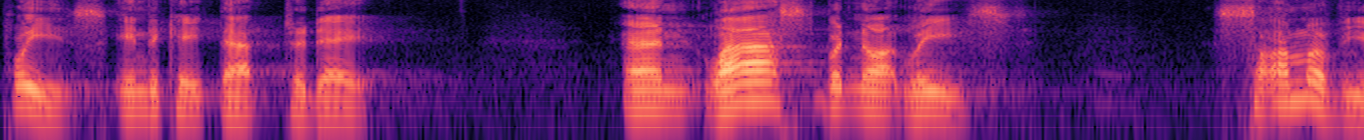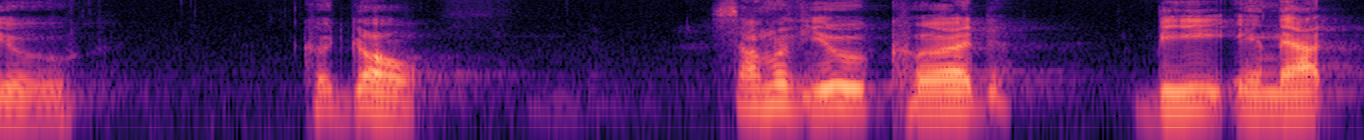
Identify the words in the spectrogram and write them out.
please indicate that today. And last but not least, some of you could go. Some of you could be in that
